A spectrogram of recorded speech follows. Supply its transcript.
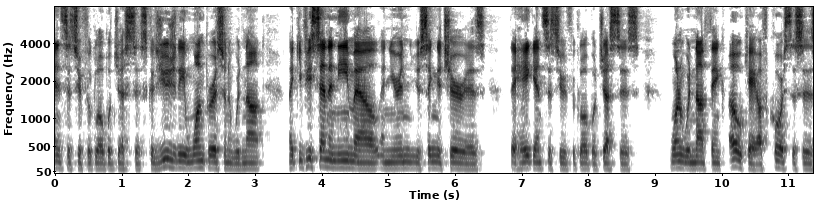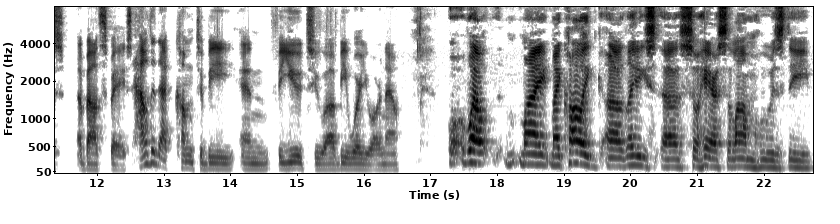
Institute for Global Justice? Because usually one person would not like if you send an email and you're in your signature is the Hague Institute for Global Justice one would not think, oh, okay, of course this is about space. How did that come to be, and for you to uh, be where you are now? Well, my my colleague, uh, Lady uh, Sohair Salam, who is the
